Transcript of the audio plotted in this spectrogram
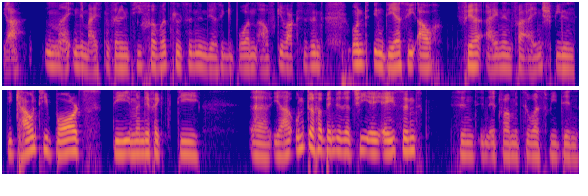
ja in den meisten Fällen tief verwurzelt sind, in der sie geboren, aufgewachsen sind und in der sie auch für einen Verein spielen. Die County Boards, die im Endeffekt die äh, ja, Unterverbände der GAA sind, sind in etwa mit sowas wie den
